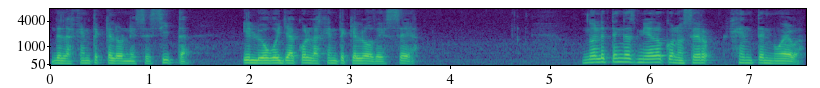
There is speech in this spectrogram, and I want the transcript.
de la gente que lo necesita y luego ya con la gente que lo desea. No le tengas miedo a conocer gente nueva.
